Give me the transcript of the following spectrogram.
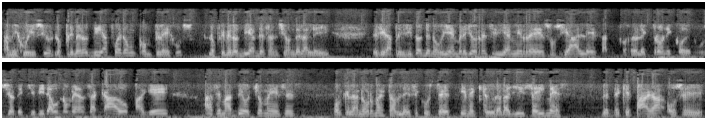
a mi juicio. Los primeros días fueron complejos, los primeros días de sanción de la ley. Es decir, a principios de noviembre yo recibía en mis redes sociales, a mi correo electrónico, denuncias de que, mira, aún no me han sacado, pagué hace más de ocho meses, porque la norma establece que usted tiene que durar allí seis meses, desde que paga o se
